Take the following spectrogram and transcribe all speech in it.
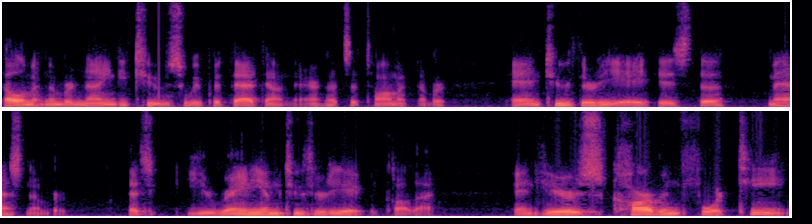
element number 92, so we put that down there. That's atomic number. And 238 is the mass number. That's uranium-238, we call that. And here's carbon-14,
